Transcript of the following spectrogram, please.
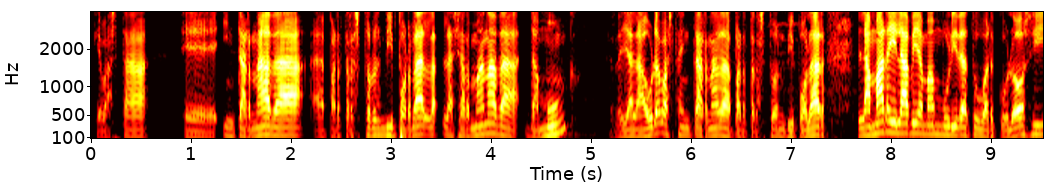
que va estar eh, internada eh, per trastorns bipolar, la, la germana de, de Munch, que es deia Laura, va estar internada per trastorn bipolar. La mare i l'àvia van morir de tuberculosi.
